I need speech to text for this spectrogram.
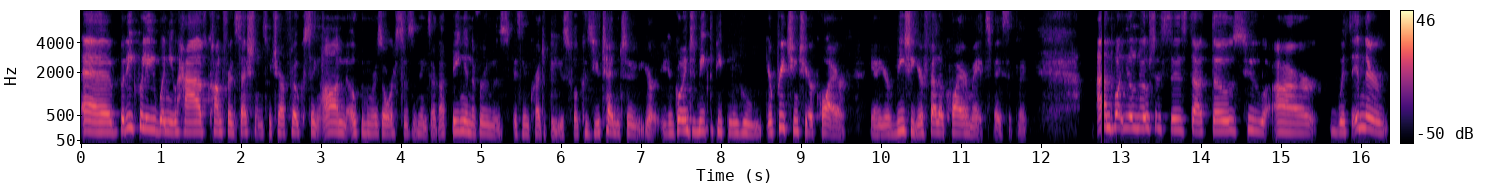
Uh, but equally, when you have conference sessions which are focusing on open resources and things like that, being in the room is, is incredibly useful because you tend to you're you're going to meet the people who you're preaching to your choir. You know, you're meeting your fellow choir mates basically. And what you'll notice is that those who are within their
